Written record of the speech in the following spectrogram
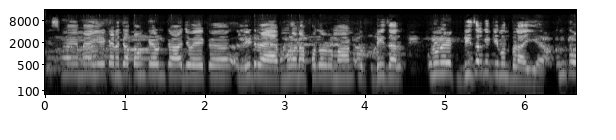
اس میں میں یہ کہنا چاہتا ہوں کہ ان کا جو ایک لیڈر ہے مولانا فضل الرحمان اور ڈیزل انہوں نے ڈیزل کی قیمت بڑھائی ہے۔ ان کو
